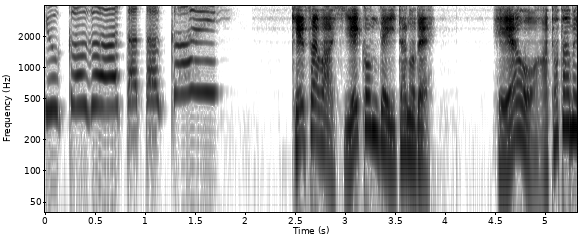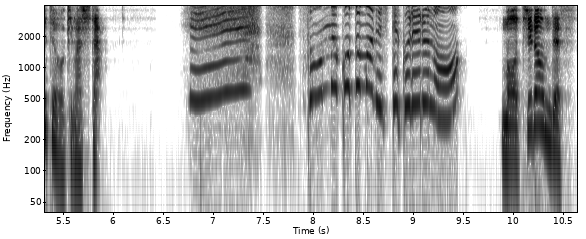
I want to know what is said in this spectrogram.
床が暖かい今朝は冷え込んでいたので、部屋を温めておきました。そんなことまでしてくれるの？もちろんです。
